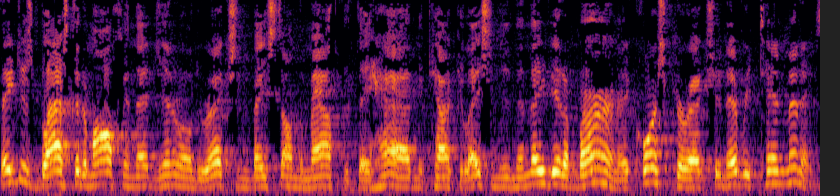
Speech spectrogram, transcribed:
they just blasted them off in that general direction based on the math that they had and the calculations, and then they did a burn, a course correction every ten minutes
